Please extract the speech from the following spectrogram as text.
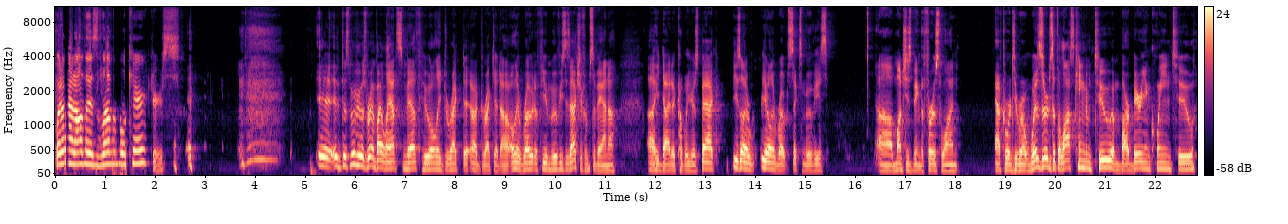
What about all those lovable characters? it, this movie was written by Lance Smith, who only directed, uh, directed, uh, only wrote a few movies. He's actually from Savannah. Uh, he died a couple years back. He's only he only wrote six movies. Uh, Munchies being the first one. Afterwards, he wrote Wizards of the Lost Kingdom two and Barbarian Queen two.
